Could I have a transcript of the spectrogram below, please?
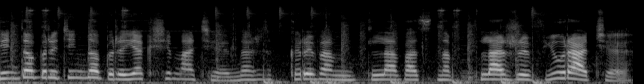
Dzień dobry, dzień dobry, jak się macie? Nagrywam dla was na plaży w Juracie.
